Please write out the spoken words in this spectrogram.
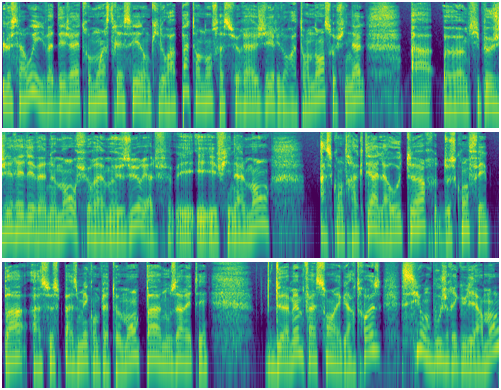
le cerveau il va déjà être moins stressé, donc il aura pas tendance à surréagir, il aura tendance au final à euh, un petit peu gérer l'événement au fur et à mesure et- et finalement à se contracter à la hauteur de ce qu'on fait, pas à se spasmer complètement, pas à nous arrêter. De la même façon avec l'arthrose, si on bouge régulièrement,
